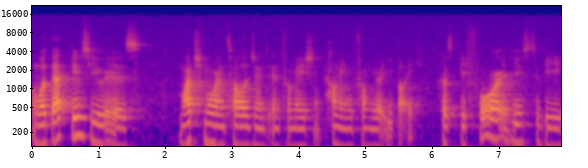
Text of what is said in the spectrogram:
And what that gives you is much more intelligent information coming from your e-bike. Because before it used to be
